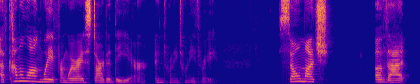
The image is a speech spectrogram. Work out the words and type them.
I've come a long way from where I started the year in 2023. So much of that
